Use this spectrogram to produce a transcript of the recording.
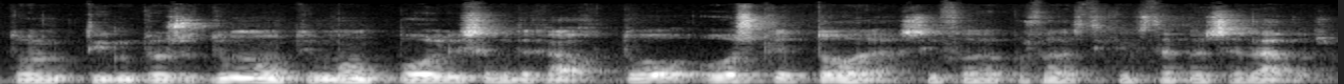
των, την, των ζητούμενων τιμών πώληση από 18 ως και τώρα, σύμφωνα με πρόσφατα στοιχεία της Ταπέζης Ελλάδος.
